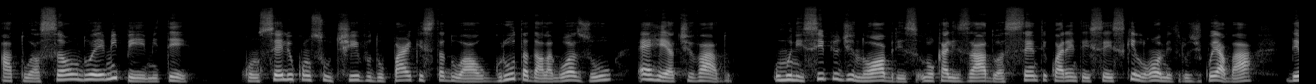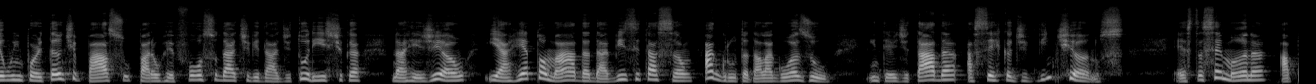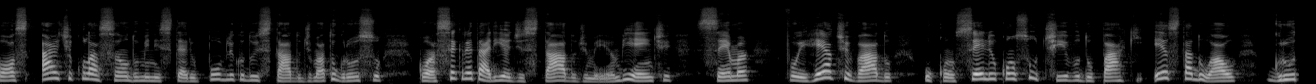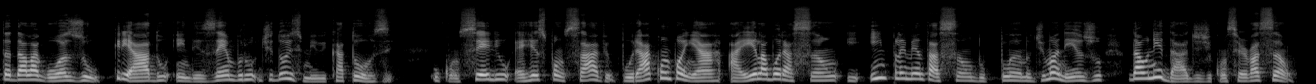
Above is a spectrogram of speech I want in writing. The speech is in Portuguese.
Atuação do MPMT. Conselho Consultivo do Parque Estadual Gruta da Lagoa Azul é reativado. O município de Nobres, localizado a 146 quilômetros de Cuiabá, deu um importante passo para o reforço da atividade turística na região e a retomada da visitação à Gruta da Lagoa Azul, interditada há cerca de 20 anos esta semana, após articulação do Ministério Público do Estado de Mato Grosso com a Secretaria de Estado de Meio Ambiente, SEMA, foi reativado o Conselho Consultivo do Parque Estadual Gruta da Lagoa Azul, criado em dezembro de 2014. O Conselho é responsável por acompanhar a elaboração e implementação do plano de manejo da unidade de conservação.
